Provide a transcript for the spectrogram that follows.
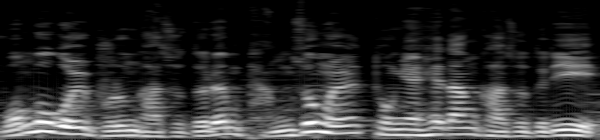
원곡을 부른 가수들은 방송을 통해 해당 가수들이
